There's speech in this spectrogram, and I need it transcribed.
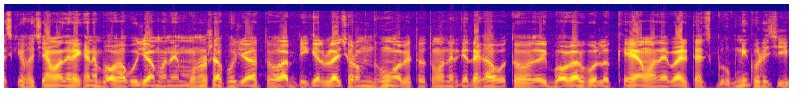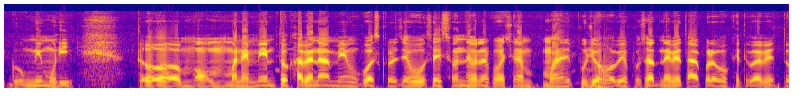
আজকে হচ্ছে আমাদের এখানে বগা পূজা মানে মনসা পূজা। তো বিকেলবেলায় চরম ধুম হবে, তো তোমাদেরকে দেখাবো। তো এই বগার উপলক্ষে আমাদের বাড়িতে আজ ঘুগনি করেছি। ঘুগনি মুড়ি। তো মানে মেম তো খাবে না। মেম উপবাস করেছে, ও সেই সন্ধ্যেবেলার পর সেটা মানে পুজো হবে, প্রসাদ নেবে, তারপরে ও খেতে পাবে তো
